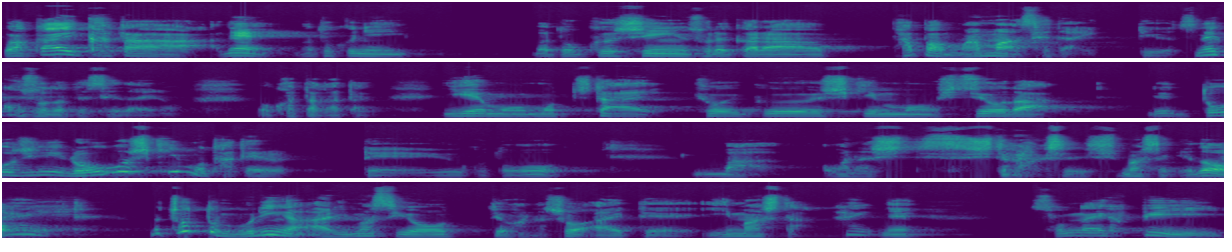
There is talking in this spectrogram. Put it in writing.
若い方、ね、特にまあ独身、それからパパ、ママ世代っていうですね、子育て世代の方々、家も持ちたい、教育資金も必要だ、で同時に老後資金も立てるっていうことを、まあ、お話ししてましたしましたけど、はい。ちょっと無理がありますよっていう話をあえて言いました。はい。ね、そんな FP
